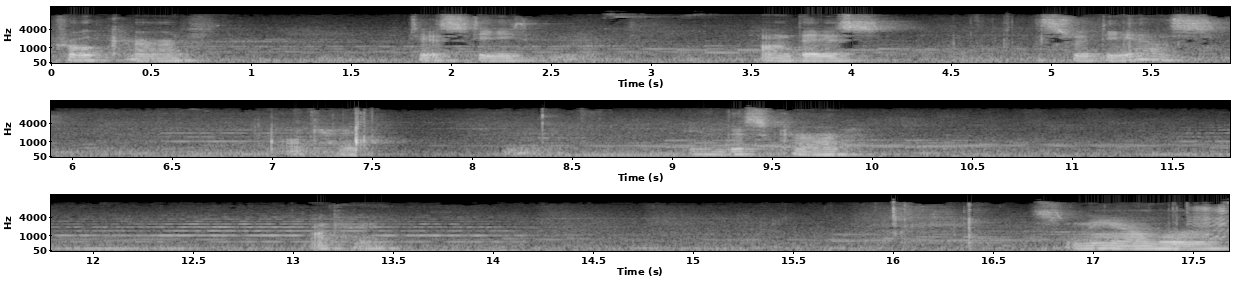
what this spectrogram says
Pro card tested on this 3DS okay. In this card okay. So now we're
